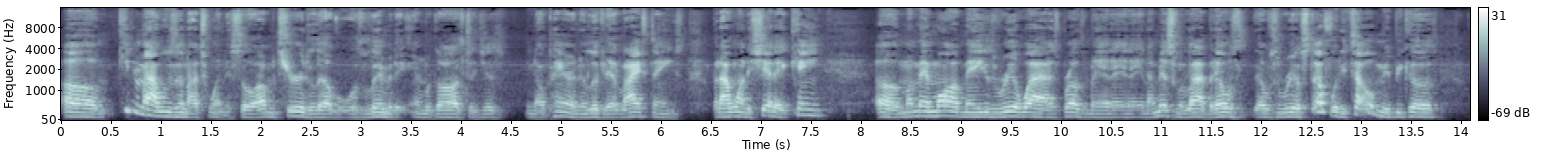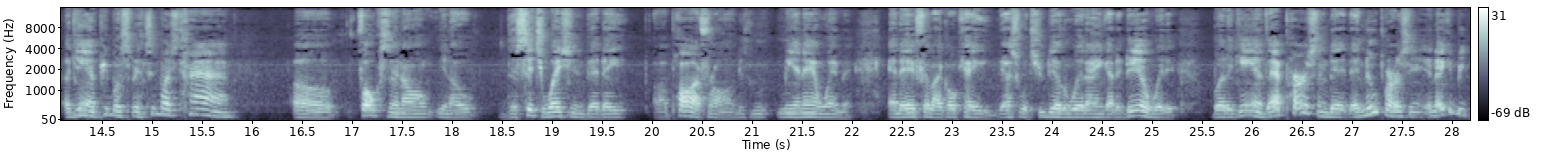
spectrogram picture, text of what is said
Um, keep in mind, we was in our 20s, so our maturity level was limited in regards to just, you know, parenting and looking at life things. But I wanted to share that. King, uh, my man Marv, man, he was a real wise brother, man, and, and I miss him a lot. But that was that was some real stuff what he told me because, again, people spend too much time uh, focusing on, you know, the situation that they apart from, men and women, and they feel like, okay, that's what you're dealing with. I ain't got to deal with it. But again, that person, that, that new person, and they can be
